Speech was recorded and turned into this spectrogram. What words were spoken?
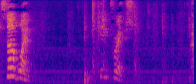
Subway. Eat fresh.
